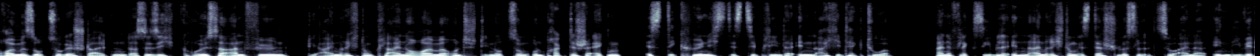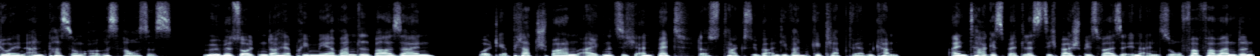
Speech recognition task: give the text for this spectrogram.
Räume so zu gestalten, dass sie sich größer anfühlen, die Einrichtung kleiner Räume und die Nutzung unpraktischer Ecken ist die Königsdisziplin der Innenarchitektur. Eine flexible Inneneinrichtung ist der Schlüssel zu einer individuellen Anpassung eures Hauses. Möbel sollten daher primär wandelbar sein. Wollt ihr Platz sparen, eignet sich ein Bett, das tagsüber an die Wand geklappt werden kann. Ein Tagesbett lässt sich beispielsweise in ein Sofa verwandeln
